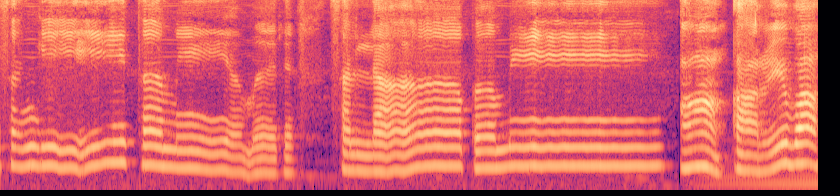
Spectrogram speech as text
സംഗീതമേ അമര സല്ലാപമേ. ആ അറിവാ.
